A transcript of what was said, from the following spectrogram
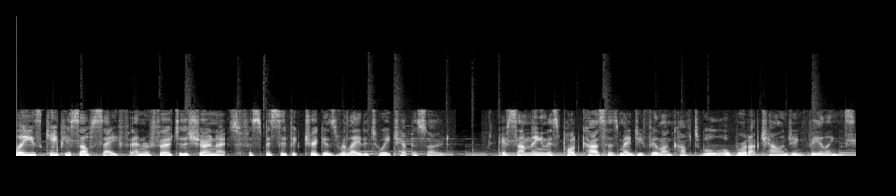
Please keep yourself safe and refer to the show notes for specific triggers related to each episode. If something in this podcast has made you feel uncomfortable or brought up challenging feelings,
